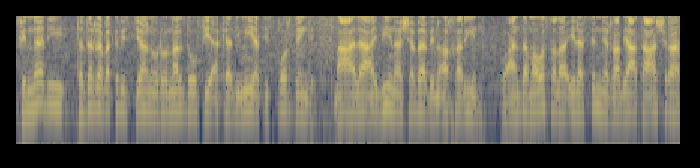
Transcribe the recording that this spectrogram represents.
في النادي تدرب كريستيانو رونالدو في أكاديمية سبورتينج مع لاعبين شباب آخرين وعندما وصل إلى سن الرابعة عشرة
